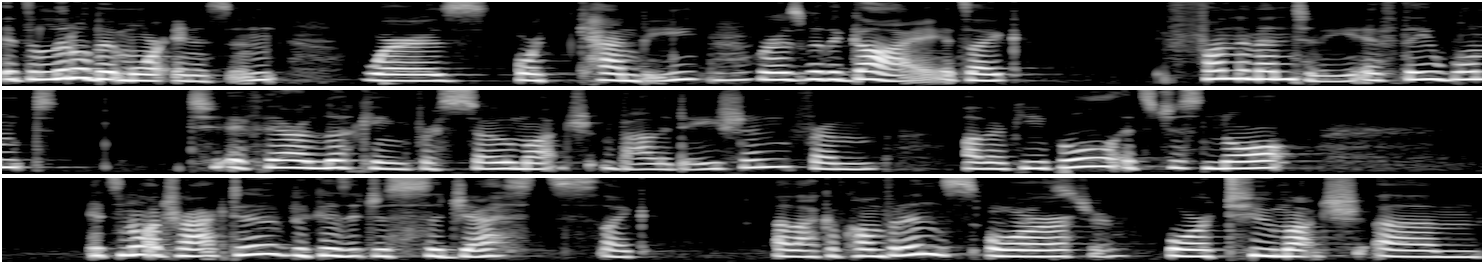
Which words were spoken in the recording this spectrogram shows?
it's a little bit more innocent, whereas or can be. Mm-hmm. Whereas with a guy, it's like fundamentally, if they want to, if they're looking for so much validation from other people, it's just not it's not attractive because it just suggests like a lack of confidence or That's true. Or too much um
